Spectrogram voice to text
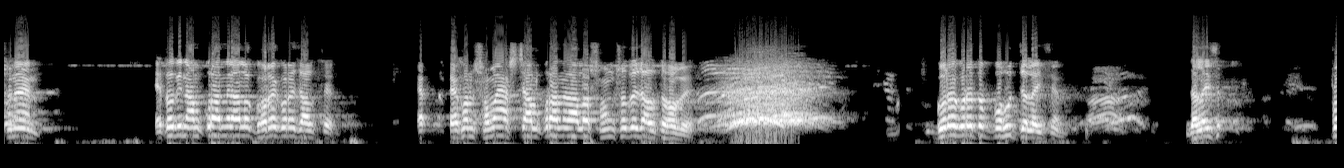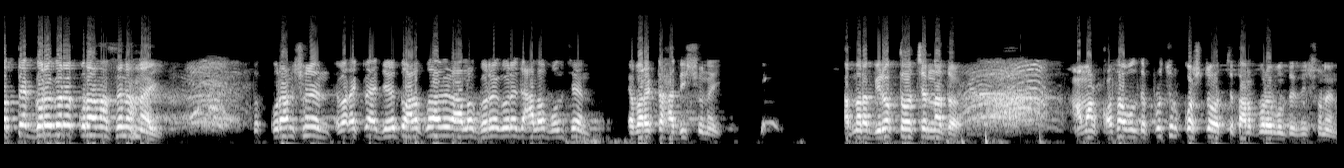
শুনেন, এতদিন আল কোরআনের আলো ঘরে ঘরে জ্বালছেন। এখন সময় আসছে আল কোরআনের আলো সংসদে জ্বালতে হবে। ঘরে ঘরে তো বহুত জ্বালাইছেন। জ্বালাইছেন প্রত্যেক ঘরে ঘরে কোরআন আছে না নাই? তো কোরআন শুনেন, এবার একটা যেহেতু আল কোরআনের আলো ঘরে ঘরে যে আলো বলছেন, এবার একটা হাদিস শুনাই। আপনারা বিরক্ত হচ্ছেন না তো? আমার কথা বলতে প্রচুর কষ্ট হচ্ছে, তারপরে বলতেছি, শুনেন।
